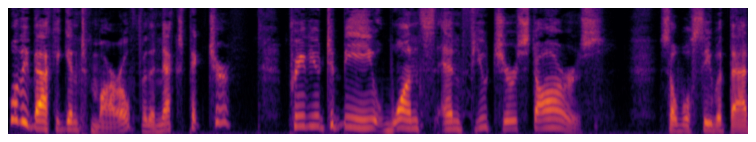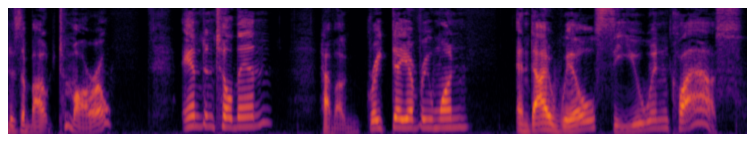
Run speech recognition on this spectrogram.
We'll be back again tomorrow for the next picture previewed to be once and future stars. So we'll see what that is about tomorrow. And until then, have a great day, everyone and I will see you in class.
